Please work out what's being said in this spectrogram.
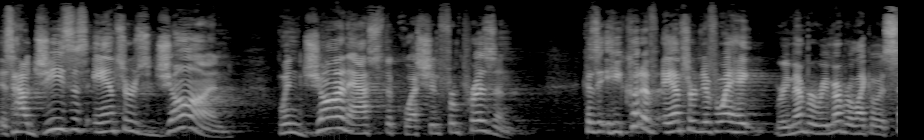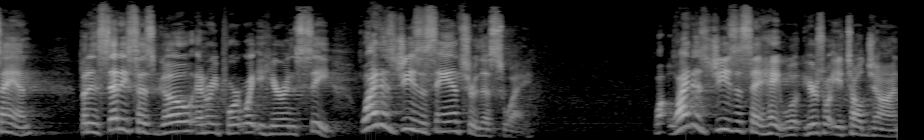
is how Jesus answers John when John asks the question from prison. Because he could have answered in a different way. Hey, remember, remember, like I was saying. But instead, he says, Go and report what you hear and see. Why does Jesus answer this way? Why does Jesus say, Hey, well, here's what you tell John.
